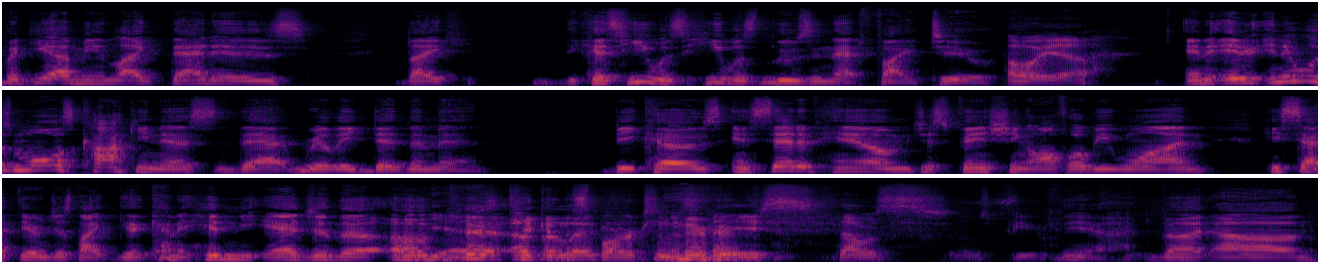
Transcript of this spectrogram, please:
but yeah, I mean, like that is like because he was he was losing that fight too, Oh yeah. and it and it was Maul's cockiness that really did them in. Because instead of him just finishing off Obi Wan, he sat there and just like kind of hitting the edge of the of yeah, the, kicking the lip. sparks in his face. That was, that was beautiful. Yeah, but um,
